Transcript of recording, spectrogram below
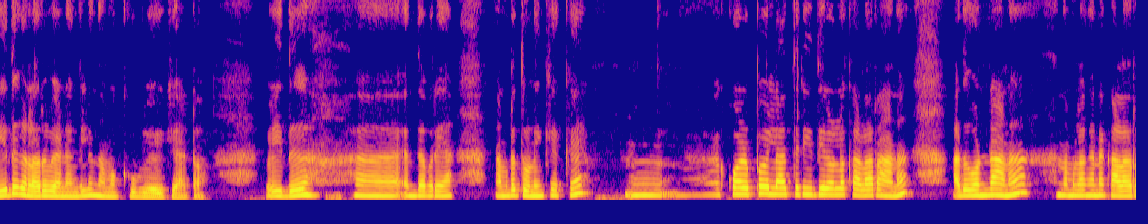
ഏത് കളർ വേണമെങ്കിലും നമുക്ക് ഉപയോഗിക്കാം കേട്ടോ. ഇത് എന്താ പറയുക നമ്മുടെ തുണിക്കൊക്കെ കുഴപ്പമില്ലാത്ത രീതിയിലുള്ള കളറാണ്. അതുകൊണ്ടാണ് നമ്മളങ്ങനെ കളർ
